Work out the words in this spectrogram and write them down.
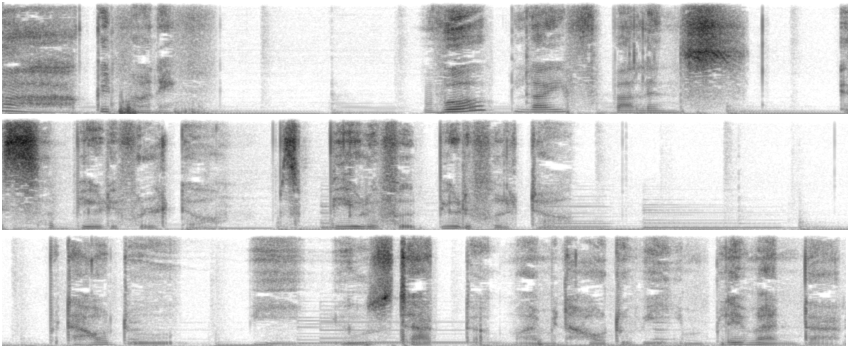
Ah, good morning. Work life balance is a beautiful term. It's a beautiful, beautiful term. But how do we use that term? I mean, how do we implement that?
